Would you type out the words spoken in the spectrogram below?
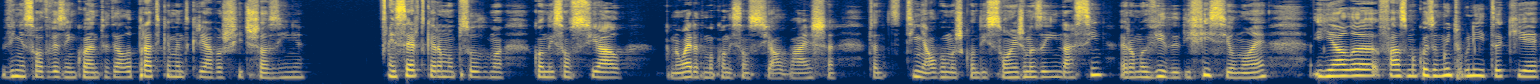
vinha só de vez em quando, então ela praticamente criava os filhos sozinha. É certo que era uma pessoa de uma condição social que não era de uma condição social baixa, portanto tinha algumas condições, mas ainda assim era uma vida difícil, não é? E ela faz uma coisa muito bonita que é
